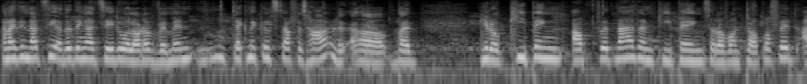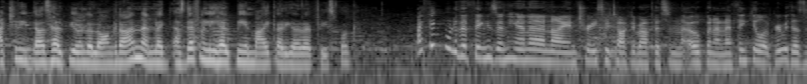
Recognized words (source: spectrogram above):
And I think that's the other thing I'd say to a lot of women mm, technical stuff is hard, uh, yeah. but you know, keeping up with that and keeping sort of on top of it actually does help you in the long run and like has definitely helped me in my career at Facebook. I think one of the things, and Hannah and I and Tracy talked about this in the open, and I think you'll agree with us,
